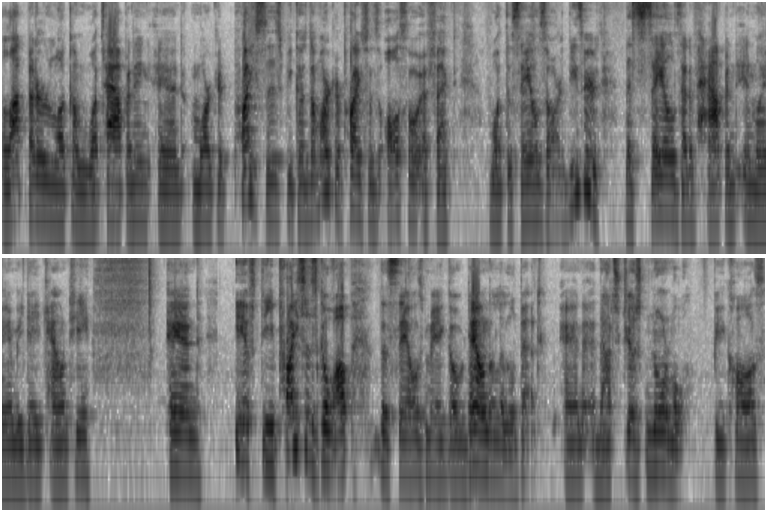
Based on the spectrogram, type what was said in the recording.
lot better look on what's happening and market prices because the market prices also affect what the sales are. These are the sales that have happened in Miami-Dade County. And if the prices go up, the sales may go down a little bit. And that's just normal because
